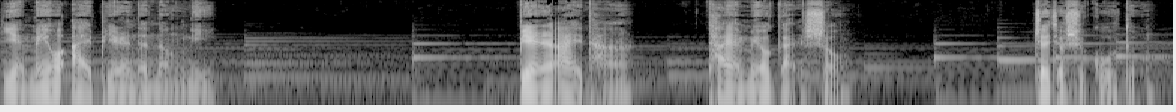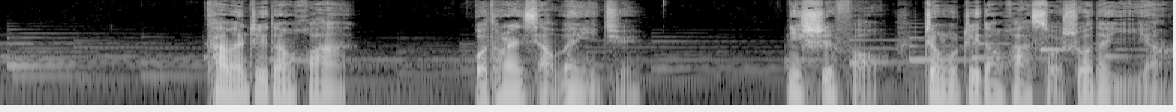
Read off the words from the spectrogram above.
也没有爱别人的能力，别人爱他，他也没有感受，这就是孤独。看完这段话，我突然想问一句：你是否？正如这段话所说的一样，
